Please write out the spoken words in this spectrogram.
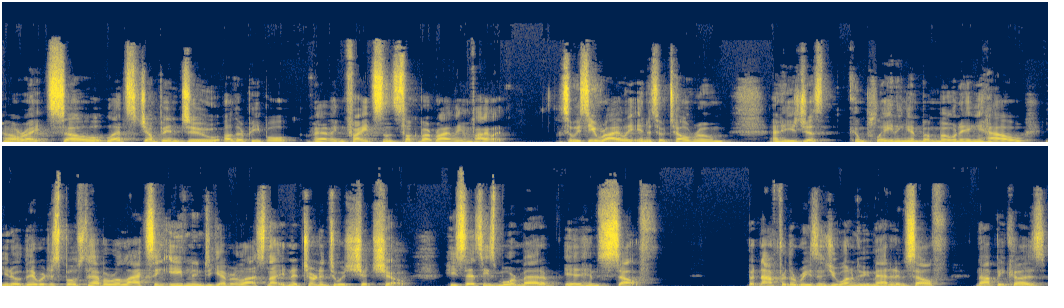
All right. So let's jump into other people having fights. Let's talk about Riley and Violet. So we see Riley in his hotel room and he's just complaining and bemoaning how, you know, they were just supposed to have a relaxing evening together last night and it turned into a shit show. He says he's more mad at himself, but not for the reasons you want him to be mad at himself. Not because,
